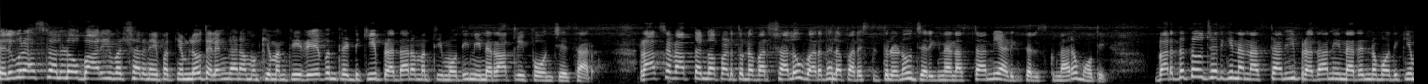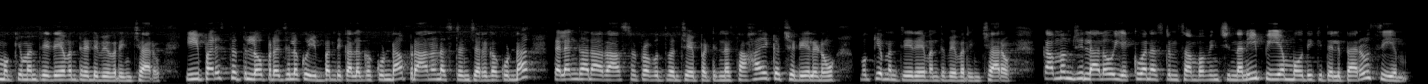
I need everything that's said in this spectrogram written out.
తెలుగు రాష్ట్రాలలో భారీ వర్షాల నేపథ్యంలో తెలంగాణ ముఖ్యమంత్రి రేవంత్ రెడ్డికి ప్రధానమంత్రి మోదీ నిన్న రాత్రి ఫోన్ చేశారు. రాష్ట్ర వ్యాప్తంగా పడుతున్న వర్షాలు వరదల పరిస్థితులను జరిగిన నష్టాన్ని అడిగి తెలుసుకున్నారు మోదీ. వరదతో జరిగిన నష్టాన్ని ప్రధాని నరేంద్ర మోదీకి ముఖ్యమంత్రి రేవంత్ రెడ్డి వివరించారు. ఈ పరిస్థితుల్లో ప్రజలకు ఇబ్బంది కలగకుండా ప్రాణ నష్టం జరగకుండా తెలంగాణ రాష్ట్ర ప్రభుత్వం చేపట్టిన సహాయక చర్యలను ముఖ్యమంత్రి రేవంత్ వివరించారు. ఖమ్మం జిల్లాలో ఎక్కువ నష్టం సంభవించిందని పీఎం మోదీకి తెలిపారు సీఎం.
